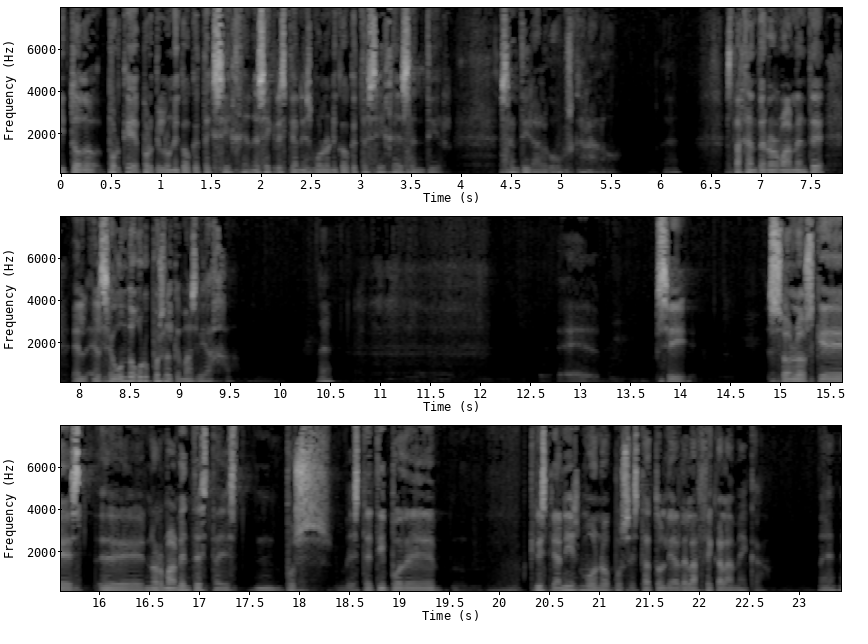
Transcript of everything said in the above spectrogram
Y todo, ¿por qué? Porque lo único que te exigen, ese cristianismo lo único que te exige es sentir, sentir algo, buscar algo. ¿eh? Esta gente normalmente, el, segundo grupo es el que más viaja. ¿eh? sí, son los que eh, normalmente este, pues, este tipo de cristianismo no pues está todo el día de la feca a la meca ¿eh?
